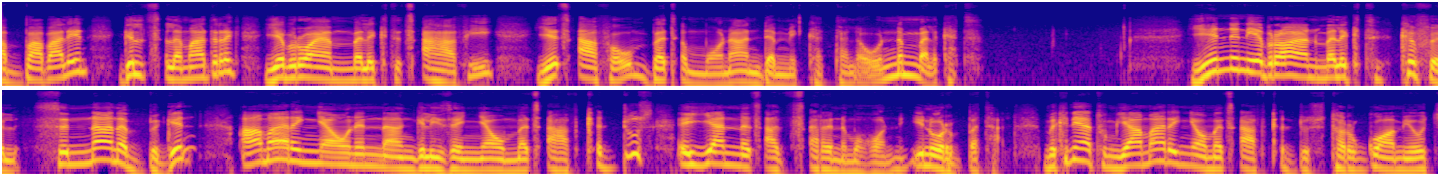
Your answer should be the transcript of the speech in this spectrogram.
አባባሌን ግልጽ ለማድረግ የዕብራውያን መልእክት ጸሐፊ የጻፈውን በጥሞና እንደሚከተለው እንመልከት። ይህንን የዕብራውያን መልእክት ክፍል ስናነብ ግን አማርኛውንና እንግሊዘኛውን መጽሐፍ ቅዱስ እያነጻጸርን መሆን ይኖርበታል። ምክንያቱም የአማርኛው መጽሐፍ ቅዱስ ተርጓሚዎች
